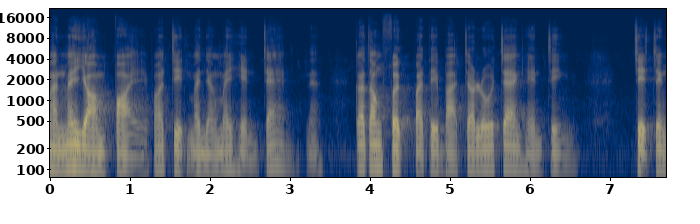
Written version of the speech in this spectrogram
มันไม่ยอมปล่อย เพราะจิตมันยังไม่เห็นแจ้ง ก็ต้องฝึกปฏิบัติจะรู้แจ้งเห็นจริง จิตจึง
